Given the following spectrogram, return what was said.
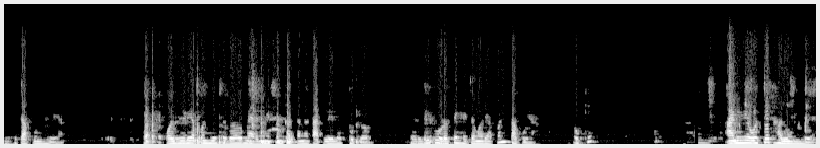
हे टाकून घेऊया. ऑलरेडी आपण हे सगळं मॅरिनेशन करताना टाकलेलंच होतं. तरीही थोडस ह्याच्यामध्ये आपण टाकूया. ओके? आणि व्यवस्थित हलवून घेऊया.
